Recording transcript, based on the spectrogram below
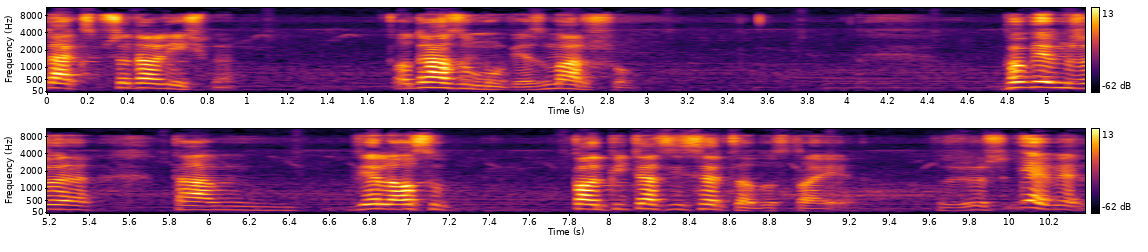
Tak, sprzedaliśmy. Od razu mówię, z marszu. Powiem, że tam wiele osób palpitacji serca dostaje. Już nie wiem,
